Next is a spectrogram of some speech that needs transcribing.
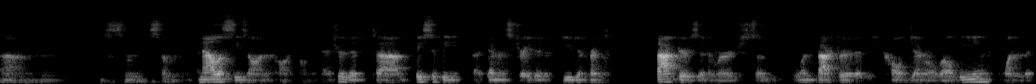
um, some some analyses on on, on the measure that uh, basically demonstrated a few different factors that emerged. So one factor that we called general well-being, one that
